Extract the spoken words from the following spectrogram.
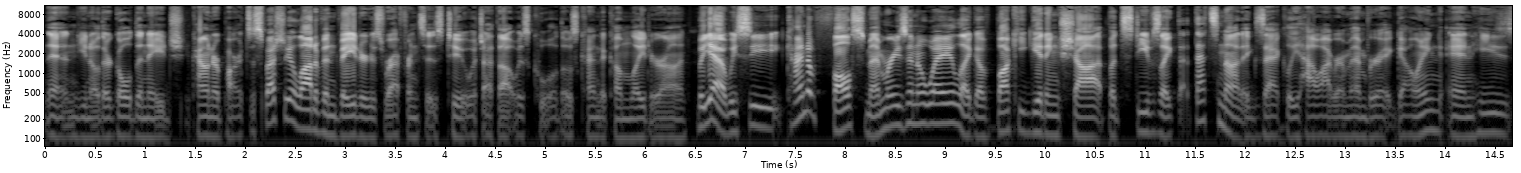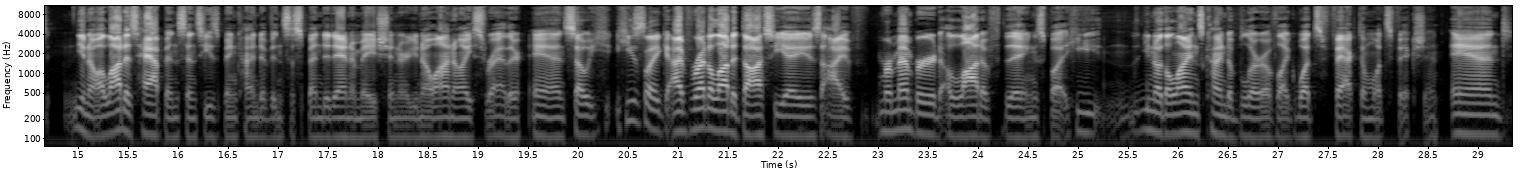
and you know their golden age counterparts, especially a lot of Invaders references too, which I thought was cool. Those kind of come later on. But yeah, we see kind of false memories in a way, like of Bucky getting shot, but Steve's like that. That's not exactly how I remember it going, and he's you know a lot has happened since he's been kind of in suspended animation or, you know, on ice rather. And so he's like, I've read a lot of dossiers, I've remembered a lot of things, but he, you know, the lines kind of blur of like what's fact and what's fiction. And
